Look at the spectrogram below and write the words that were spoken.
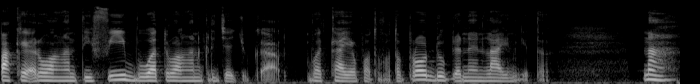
Pakai ruangan TV buat ruangan kerja juga. Buat kayak foto-foto produk dan lain-lain gitu. Nah,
